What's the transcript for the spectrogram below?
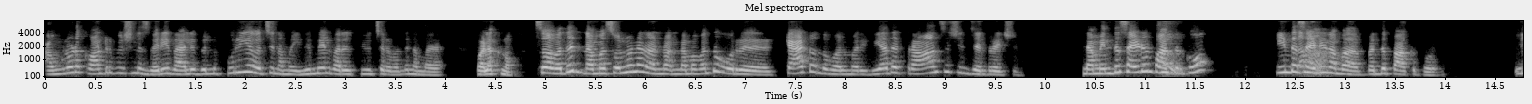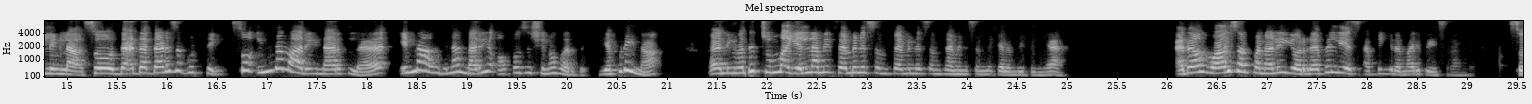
அவங்களோட கான்ட்ரிபியூஷன் இஸ் வெரி வேல்யூபிள்னு புரிய வச்சு நம்ம இனிமேல் வர ஃபியூச்சரை வந்து நம்ம வளர்க்கணும். சோ வந்து நம்ம சொல்லணும்னா நம்ம- வந்து ஒரு கேட் ஆன் த வால் மாதிரி we are the transition generation. நம்ம இந்த சைடும் பார்த்திருக்கோம். இந்த. சைடும் நம்ம வந்து பார்க்க போறோம். இல்லைங்களா? So that is a good thing so இந்த மாதிரி நேரத்துல என்ன ஆகுதுன்னா நிறைய ஆப்போசிஷனும் வருது. எப்படின்னா நீங்க வந்து சும்மா எல்லாமே ஃபெமினிசம் ஃபெமினிசம் ஃபெமினிசம்னு கிளம்பிட்டீங்க. அதாவது வாய்ஸ் அவுட் பண்ணாலே யுவர் ரெபெலியஸ் அப்படிங்கிற மாதிரி பேசுறாங்க. சோ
